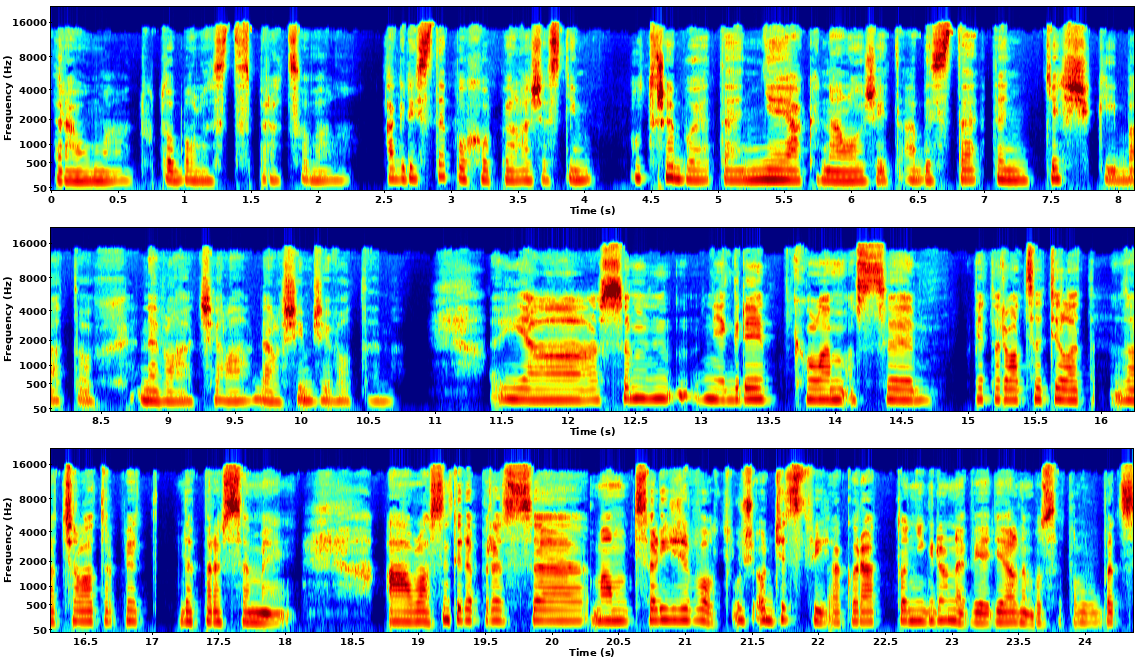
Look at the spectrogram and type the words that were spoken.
trauma, tuto bolest zpracovala? A když jste pochopila, že s tím potřebujete nějak naložit, abyste ten těžký batoh nevláčela dalším životem? Já jsem někdy kolem asi 25 let začala trpět depresemi a vlastně ty deprese mám celý život, už od dětství, akorát to nikdo nevěděl, nebo se to vůbec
